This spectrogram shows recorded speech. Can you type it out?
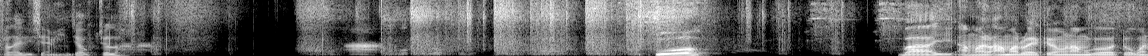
ফেলাই দিছি আমি। যাও চলো আহ ও পুরো ও ভাই, আমার, আমারও এক রাউন্ড আমাকে টোবান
